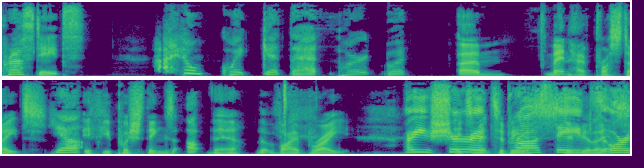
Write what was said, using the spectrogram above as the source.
prostates. I don't quite get that part, but Um, men have prostates. yeah. If you push things up there that vibrate, Are you sure It's it's, meant to be a prostates stimulate. or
